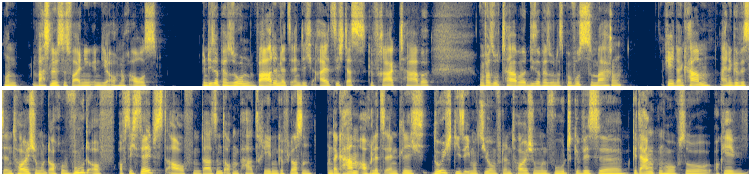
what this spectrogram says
Und was löst es vor allen Dingen in dir auch noch aus? In dieser Person war denn letztendlich, als ich das gefragt habe und versucht habe, dieser Person das bewusst zu machen, okay, dann kam eine gewisse Enttäuschung und auch Wut auf, auf sich selbst auf und da sind auch ein paar Tränen geflossen. Und dann kamen auch letztendlich durch diese Emotionen von Enttäuschung und Wut gewisse Gedanken hoch, so, okay,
